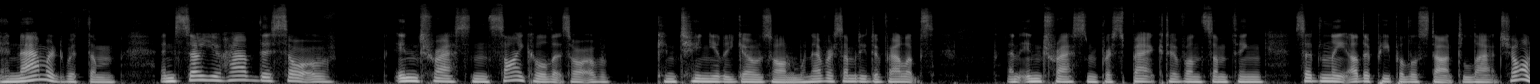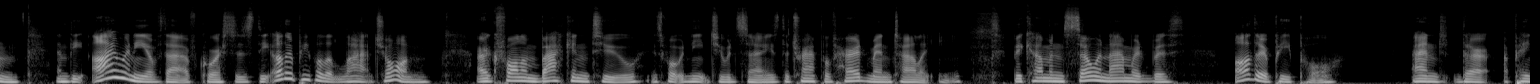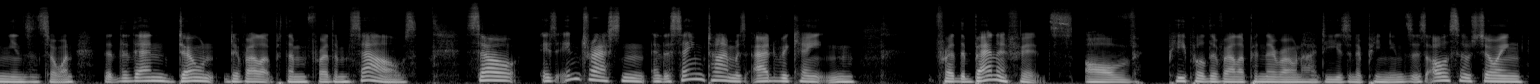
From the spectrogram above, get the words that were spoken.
enamored with them. And so you have this sort of interest and cycle that sort of continually goes on. Whenever somebody develops an interest and perspective on something, suddenly other people will start to latch on. And the irony of that, of course, is the other people that latch on are fallen back into, is what Nietzsche would say, is the trap of herd mentality, becoming so enamored with other people and their opinions and so on that they then don't develop them for themselves. So it's interesting at the same time as advocating for the benefits of people developing their own ideas and opinions is also showing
